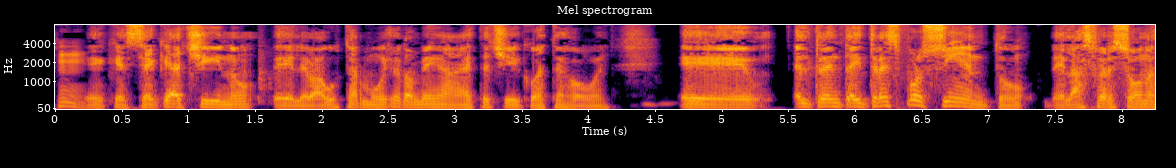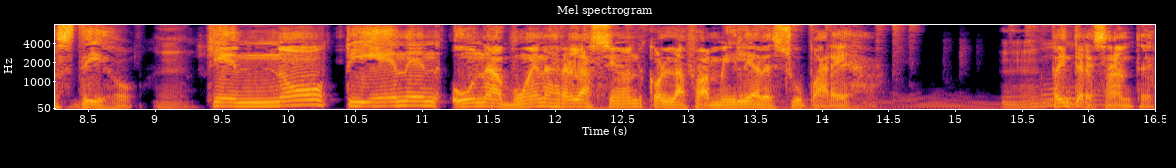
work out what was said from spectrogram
eh, que sé que a Chino eh, le va a gustar mucho también a este chico, a este joven. Eh, el 33% de las personas dijo que no tienen una buena relación con la familia de su pareja. Está interesante.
